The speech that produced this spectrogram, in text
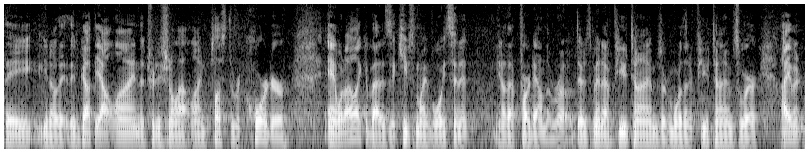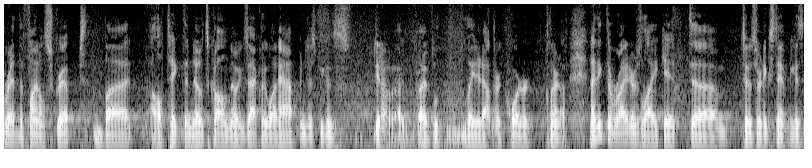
They, you know, they, they've got the outline, the traditional outline, plus the recorder. And what I like about it is it keeps my voice in it you know that far down the road. There's been a few times, or more than a few times, where I haven't read the final script, but I'll take the notes call and know exactly what happened just because you know I've, I've laid it out in the recorder clear enough. And I think the writers like it um, to a certain extent because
